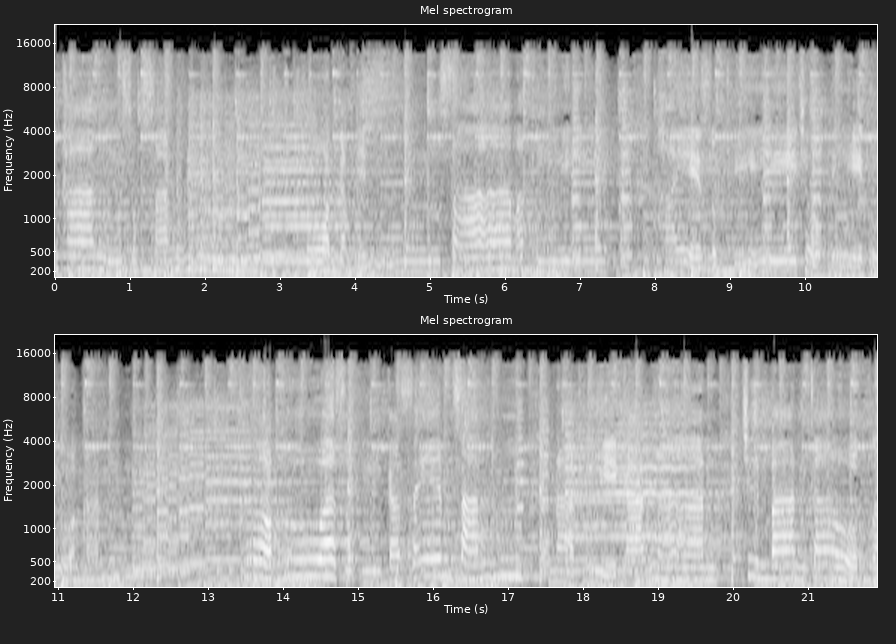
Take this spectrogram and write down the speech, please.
ำทางสุขสันต์ ดกับหินสามัคคีให้สุขีโชคดีทั่วกัน ครอบครัวสุขเกษมสัน หน้าที่การงาน ชื่นบานก้าวไกล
